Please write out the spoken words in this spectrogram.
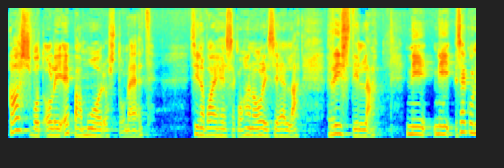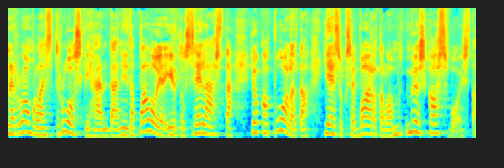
kasvot oli epämuodostuneet siinä vaiheessa, kun hän oli siellä ristillä. Ni, niin se, kun ne roomalaiset ruoski häntä, niitä paloja irto selästä, joka puolelta Jeesuksen vartaloa, mutta myös kasvoista.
